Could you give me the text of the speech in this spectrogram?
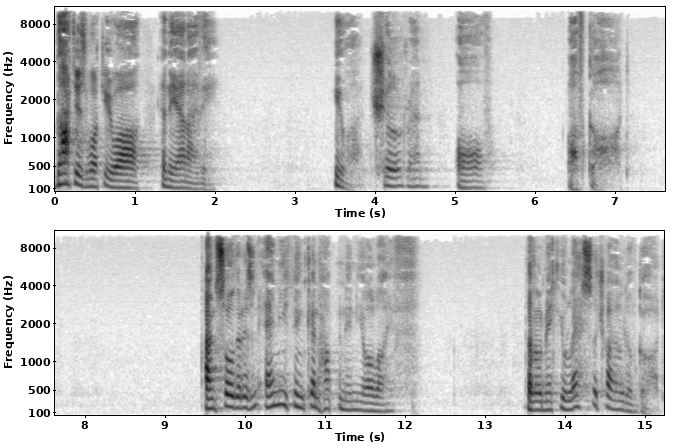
That is what you are in the NIV. You are children of, of God. And so there isn't anything can happen in your life that'll make you less a child of God.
